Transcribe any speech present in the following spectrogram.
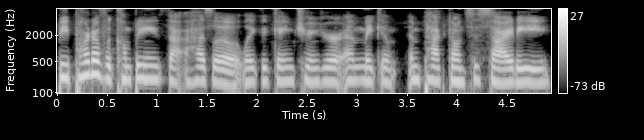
Be part of a company that has a like a game changer and make an impact on society.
